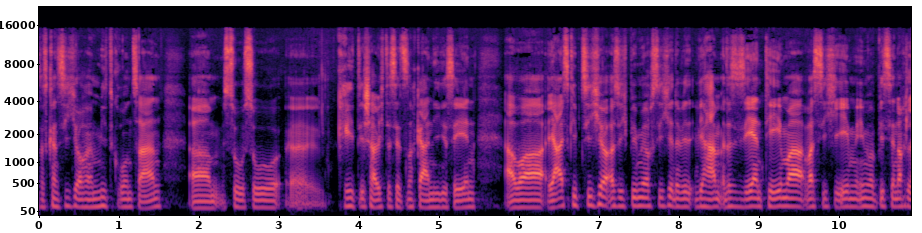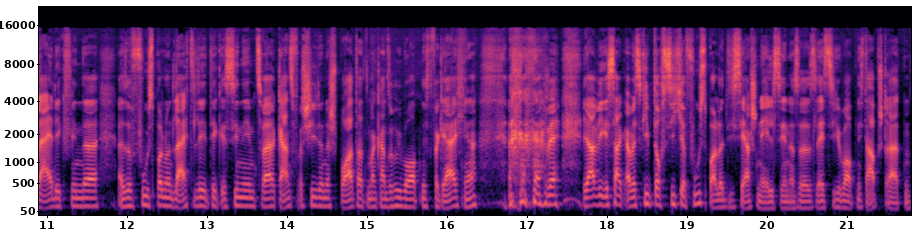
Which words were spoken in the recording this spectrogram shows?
das kann sicher auch ein Mitgrund sein. Ähm, so so äh, kritisch habe ich das jetzt noch gar nie gesehen. Aber ja, es gibt sicher, also ich bin mir auch sicher, wir haben, das ist eher ein Thema, was ich eben immer ein bisschen auch leidig finde. Also Fußball und Leichtathletik, es sind eben zwei ganz verschiedene Sportarten, man kann es auch überhaupt nicht vergleichen. ja, wie gesagt, aber es gibt auch sicher Fußballer, die sehr schnell sind. Also das lässt sich überhaupt nicht abstreiten.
